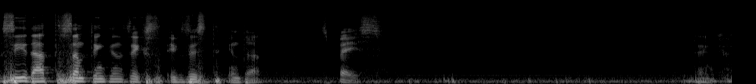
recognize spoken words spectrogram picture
see that something exists exist in the space. Thank you.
